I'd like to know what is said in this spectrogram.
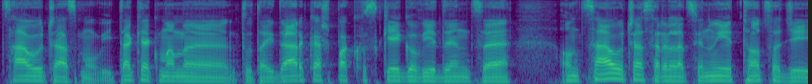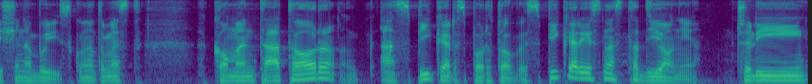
cały czas mówi, tak jak mamy tutaj Darka Szpakowskiego w jedynce, on cały czas relacjonuje to, co dzieje się na boisku. Natomiast komentator, a speaker sportowy, speaker jest na stadionie, czyli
